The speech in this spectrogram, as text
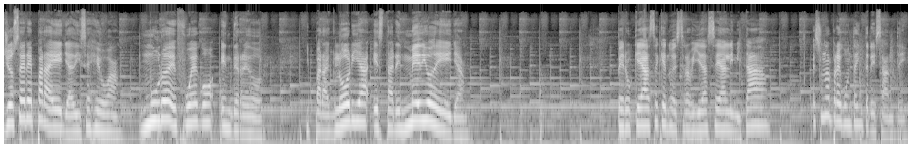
Yo seré para ella, dice Jehová, muro de fuego en derredor, y para gloria estar en medio de ella. ¿Pero qué hace que nuestra vida sea limitada? Es una pregunta interesante.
